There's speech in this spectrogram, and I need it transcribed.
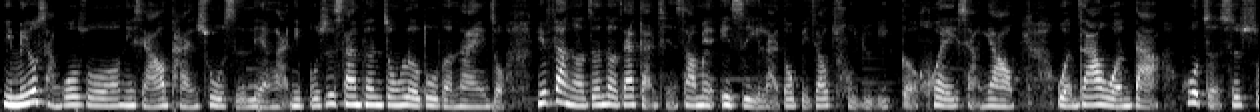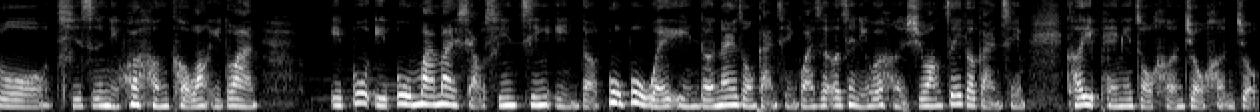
你没有想过说你想要谈速食恋爱，你不是三分钟热度的那一种，你反而真的在感情上面一直以来都比较处于一个会想要稳扎稳打，或者是说其实你会很渴望一段。一步一步慢慢小心经营的，步步为营的那一种感情关系，而且你会很希望这个感情可以陪你走很久很久。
